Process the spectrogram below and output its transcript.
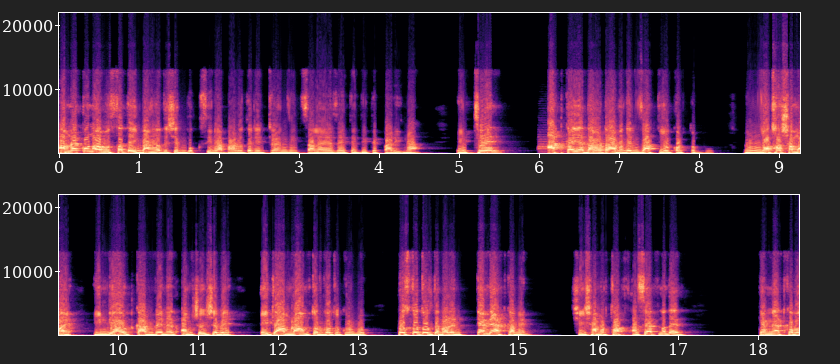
আমরা কোন অবস্থাতেই বাংলাদেশের বুকসিরা ভারতের এই ট্রানজিট চালাইয়া যাইতে দিতে পারি না। এই ট্রেন আটকাইয়া দেওয়াটা আমাদের জাতীয় কর্তব্য এবং যথাসময়ে ইন্ডিয়া আউট ক্যাম্পেইনের অংশ হিসেবে এটা আমরা অন্তর্গত করব। প্রশ্ন তুলতে পারেন, কেমনে আটকাবেন? সেই সামর্থ্য আছে আপনাদের? কেমনে আটকাবো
